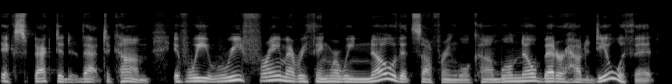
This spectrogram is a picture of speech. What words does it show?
expected that to come. If we reframe everything where we know that suffering will come we'll know better how to deal with it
